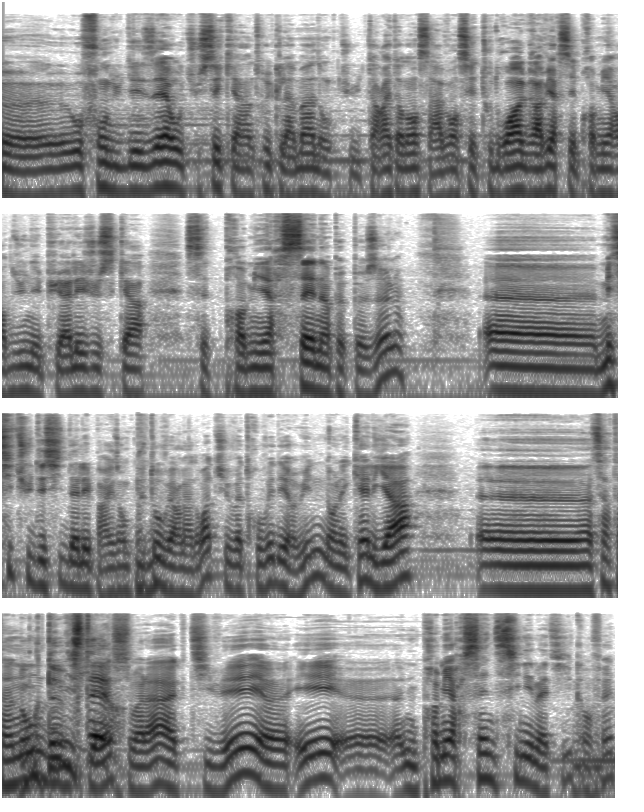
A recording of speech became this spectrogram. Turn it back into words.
euh, au fond du désert où tu sais qu'il y a un truc là-bas, donc tu aurais tendance à avancer tout droit, gravir ces premières dunes et puis aller jusqu'à cette première scène un peu puzzle. Euh, mais si tu décides d'aller par exemple plutôt vers la droite, tu vas trouver des ruines dans lesquelles il y a euh, un certain nombre de de mystères. voilà, activées euh, et une première scène cinématique en fait.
